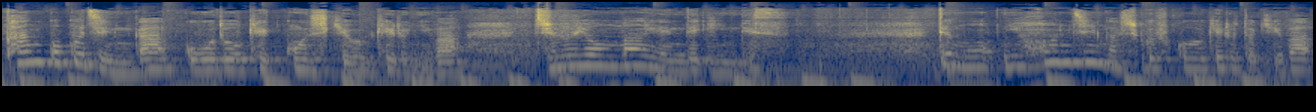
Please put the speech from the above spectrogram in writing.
韓国人が合同結婚式を受けるには14万円でいいんです。でも日本人が祝福を受ける時は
